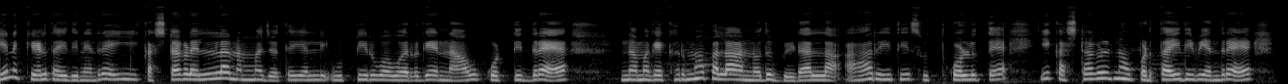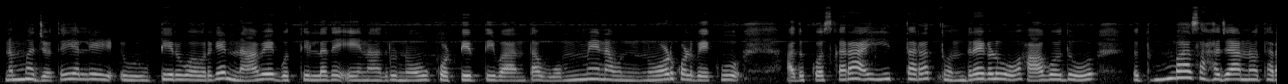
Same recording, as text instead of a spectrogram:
ಏನಕ್ಕೆ ಕೇಳ್ತಾ ಇದ್ದೀನಿ ಅಂದರೆ ಈ ಕಷ್ಟಗಳೆಲ್ಲ ನಮ್ಮ ಜೊತೆಯಲ್ಲಿ ಹುಟ್ಟಿರುವ ಇರುವವರೆಗೆ ನಾವು ಕೊಟ್ಟಿದ್ದರೆ ನಮಗೆ ಕರ್ಮಫಲ ಅನ್ನೋದು ಬಿಡಲ್ಲ. ಆ ರೀತಿ ಸುತ್ತಕೊಳ್ಳುತ್ತೆ ಈ ಕಷ್ಟಗಳು ನಾವು ಪಡ್ತಾ ಇದ್ದೀವಿ ಅಂದರೆ ನಮ್ಮ ಜೊತೆಯಲ್ಲಿ ಹುಟ್ಟಿರುವವ್ರಿಗೆ ನಾವೇ ಗೊತ್ತಿಲ್ಲದೆ ಏನಾದರೂ ನೋವು ಕೊಟ್ಟಿರ್ತೀವ ಅಂತ ಒಮ್ಮೆ ನಾವು ನೋಡ್ಕೊಳ್ಬೇಕು. ಅದಕ್ಕೋಸ್ಕರ ಈ ಥರ ತೊಂದರೆಗಳು ಆಗೋದು ತುಂಬ ಸಹಜ ಅನ್ನೋ ಥರ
